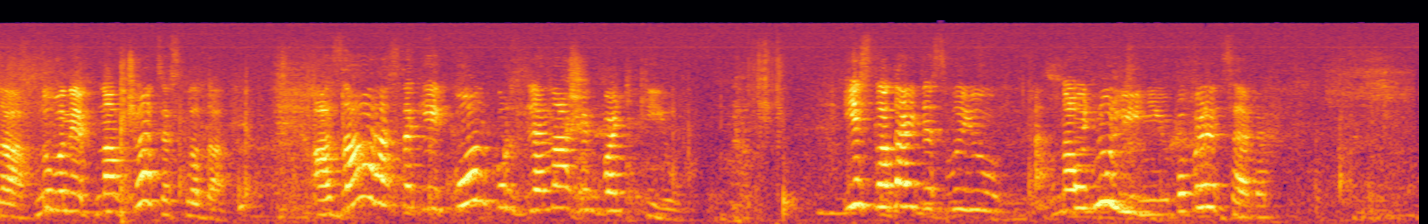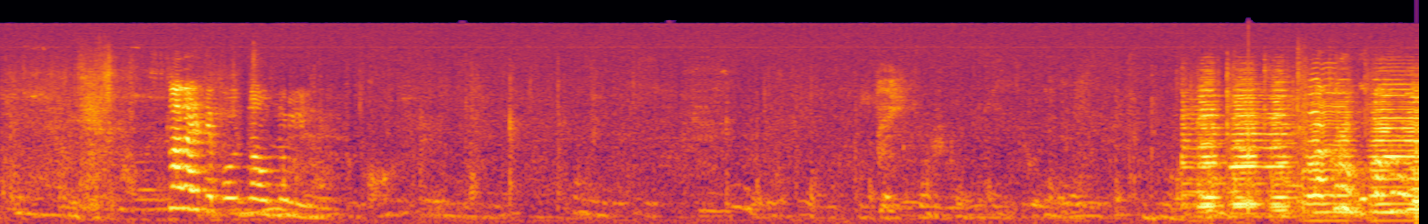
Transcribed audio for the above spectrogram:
Да. Ну вони навчаться складати. А зараз такий конкурс для наших батьків. І складайте свою на одну лінію поперед себе. Składaj te połudnowną linę. Po krugu, po krugu.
